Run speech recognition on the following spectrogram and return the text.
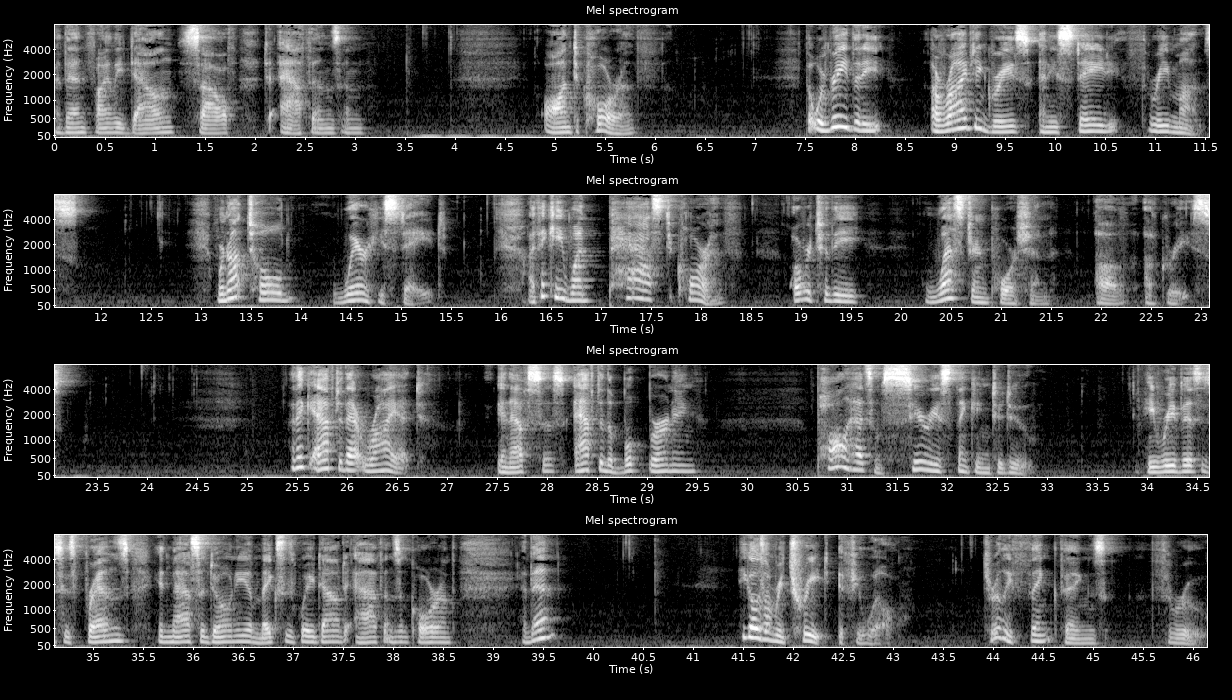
and then finally down south to Athens and on to Corinth. But we read that he arrived in Greece and he stayed three months. We're not told where he stayed. I think he went past Corinth over to the western portion of, of Greece. I think after that riot in Ephesus, after the book burning, Paul had some serious thinking to do. He revisits his friends in Macedonia, makes his way down to Athens and Corinth, and then he goes on retreat, if you will, to really think things through.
